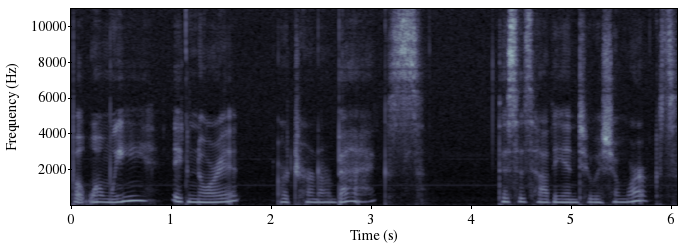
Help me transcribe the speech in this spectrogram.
But when we ignore it or turn our backs, this is how the intuition works.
